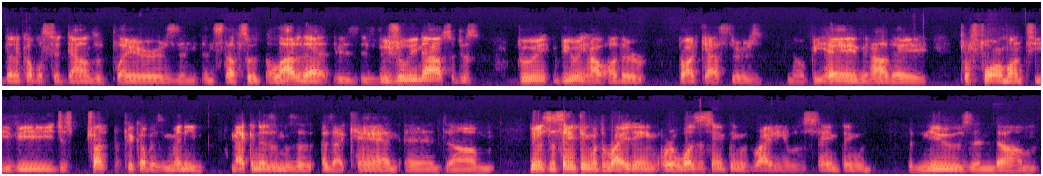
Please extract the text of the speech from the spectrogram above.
done a couple sit downs with players and, and stuff. So a lot of that is, is visually now. So just viewing viewing how other broadcasters you know behave and how they perform on TV. Just try to pick up as many mechanisms as, as I can, and um, you know, it's the same thing with writing, or it was the same thing with writing. It was the same thing with with news, and um,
